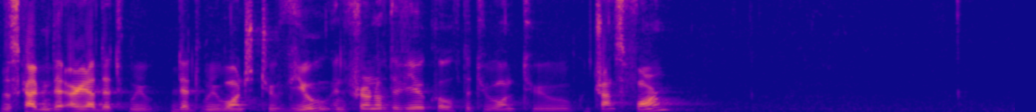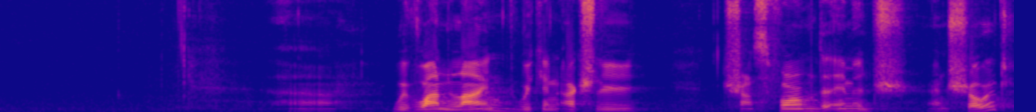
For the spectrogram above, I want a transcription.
describing the area that we, that we want to view in front of the vehicle, that we want to transform. Uh, with one line, we can actually transform the image and show it,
